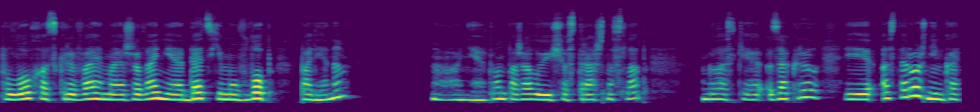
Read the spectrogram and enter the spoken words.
Плохо скрываемое желание дать ему в лоб поленом? О, нет, он, пожалуй, еще страшно слаб — Глазки закрыл и осторожненько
